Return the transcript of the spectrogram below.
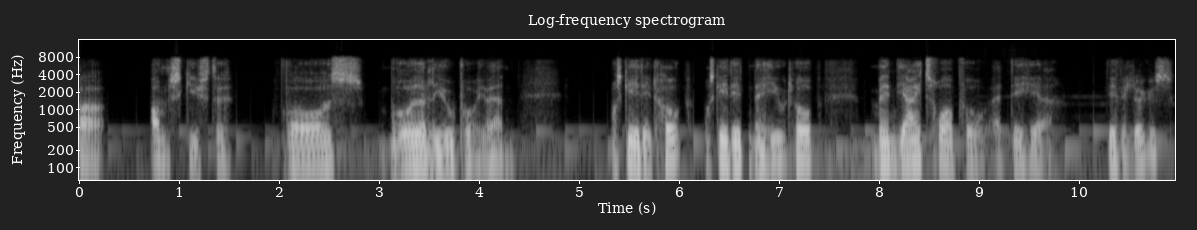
at omskifte vores måde at leve på i verden. Måske er det et håb, måske er det et naivt håb, men jeg tror på, at det her det vil lykkes.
